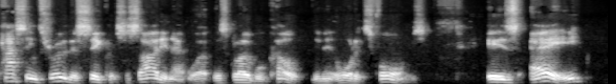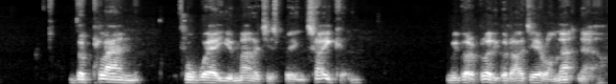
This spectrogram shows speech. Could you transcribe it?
passing through this secret society network, this global cult in all its forms, is A, the plan for where humanity is being taken. We've got a bloody good idea on that now,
